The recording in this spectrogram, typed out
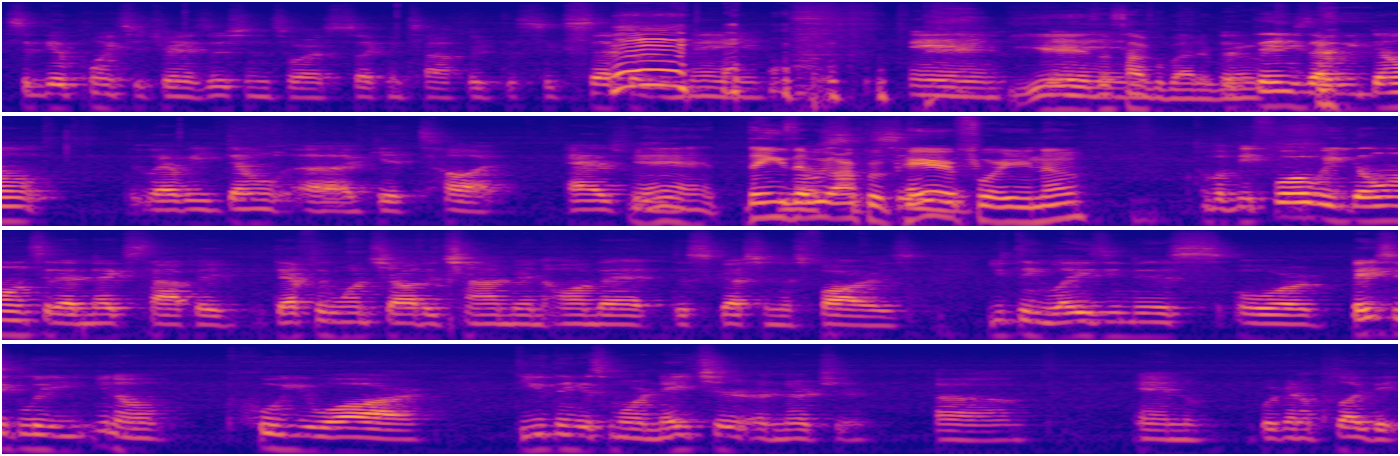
it's a good point to transition to our second topic, the success of the man, and Yeah, let's talk about it, The bro. things that we don't that we don't uh, get taught as we yeah, things that we aren't prepared for, you know. But before we go on to that next topic, definitely want y'all to chime in on that discussion as far as you think laziness or basically, you know, who you are, do you think it's more nature or nurture? Um, and we're going to plug the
